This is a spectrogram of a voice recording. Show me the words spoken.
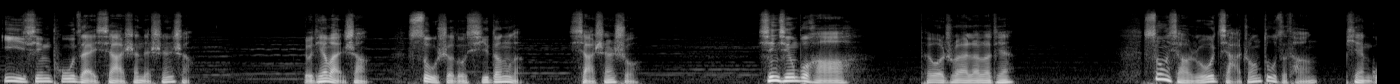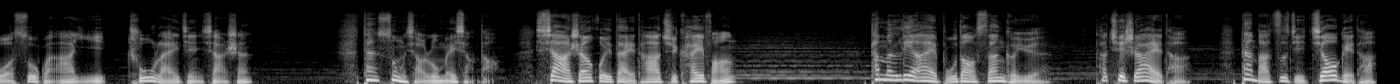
一心扑在下山的身上。有天晚上，宿舍都熄灯了，下山说：“心情不好，陪我出来聊聊天。”宋小茹假装肚子疼。骗过宿管阿姨出来见下山，但宋小茹没想到下山会带她去开房。他们恋爱不到三个月，他确实爱她，但把自己交给他，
